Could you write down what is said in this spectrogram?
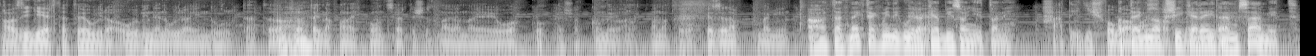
Ha az így érthető, újra, új, minden újra indul. Tehát uh-huh. ha tegnap van egy koncert, és ez nagyon-nagyon jó, akkor, és akkor mi van? Ott van a következő nap megint. Aha, tehát nektek mindig újra Igen. kell bizonyítani. Hát így is A fogalmazhatnék. tegnap sikereit de- nem számít?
